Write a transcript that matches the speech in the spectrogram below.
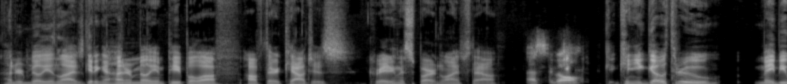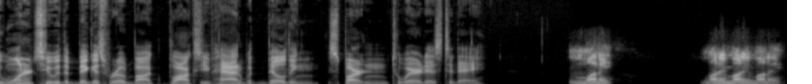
100 million lives, getting a 100 million people off off their couches creating the Spartan lifestyle. That's the goal. C- can you go through maybe one or two of the biggest roadblock blocks you've had with building Spartan to where it is today? Money, money, money, money.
